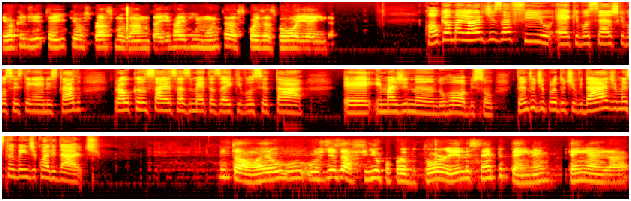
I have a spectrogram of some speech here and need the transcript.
Eu acredito aí que os próximos anos aí vai vir muitas coisas boas aí ainda. Qual que é o maior desafio é que você acha que vocês têm aí no estado para alcançar essas metas aí que você está é, imaginando, Robson? Tanto de produtividade, mas também de qualidade. Então, é, o, os desafios para o produtor, ele sempre tem, né? Tem a, a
